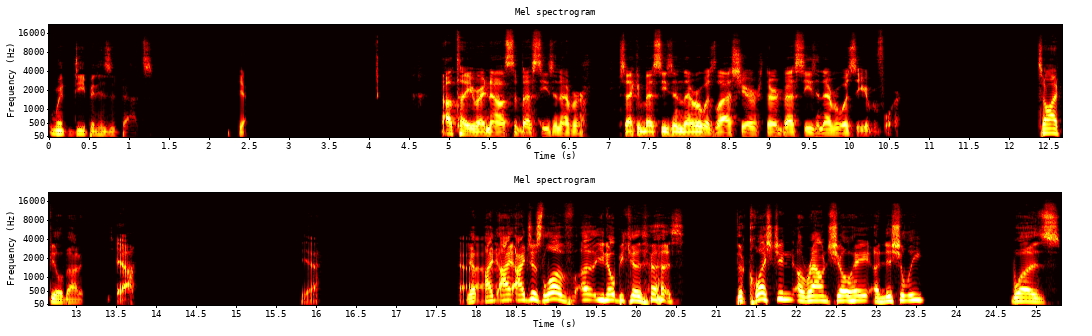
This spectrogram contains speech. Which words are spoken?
Who went deep in his at bats. Yeah. I'll tell you right now, it's the best season ever. Second best season ever was last year. Third best season ever was the year before. That's how I feel about it. Yeah. Yeah. Yep. Uh, I, I I just love uh, you know because the question around Shohei initially was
